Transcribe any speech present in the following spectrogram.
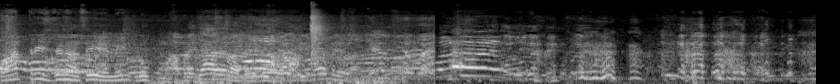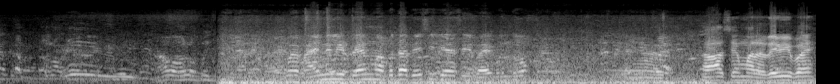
પાંત્રીસ જણા છે એની ગ્રુપમાં આપણે ફાઇનલી ટ્રેનમાં બધા બેસી ગયા છે, ભાઈ બંધો. હા, છે અમારા રવિભાઈ.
